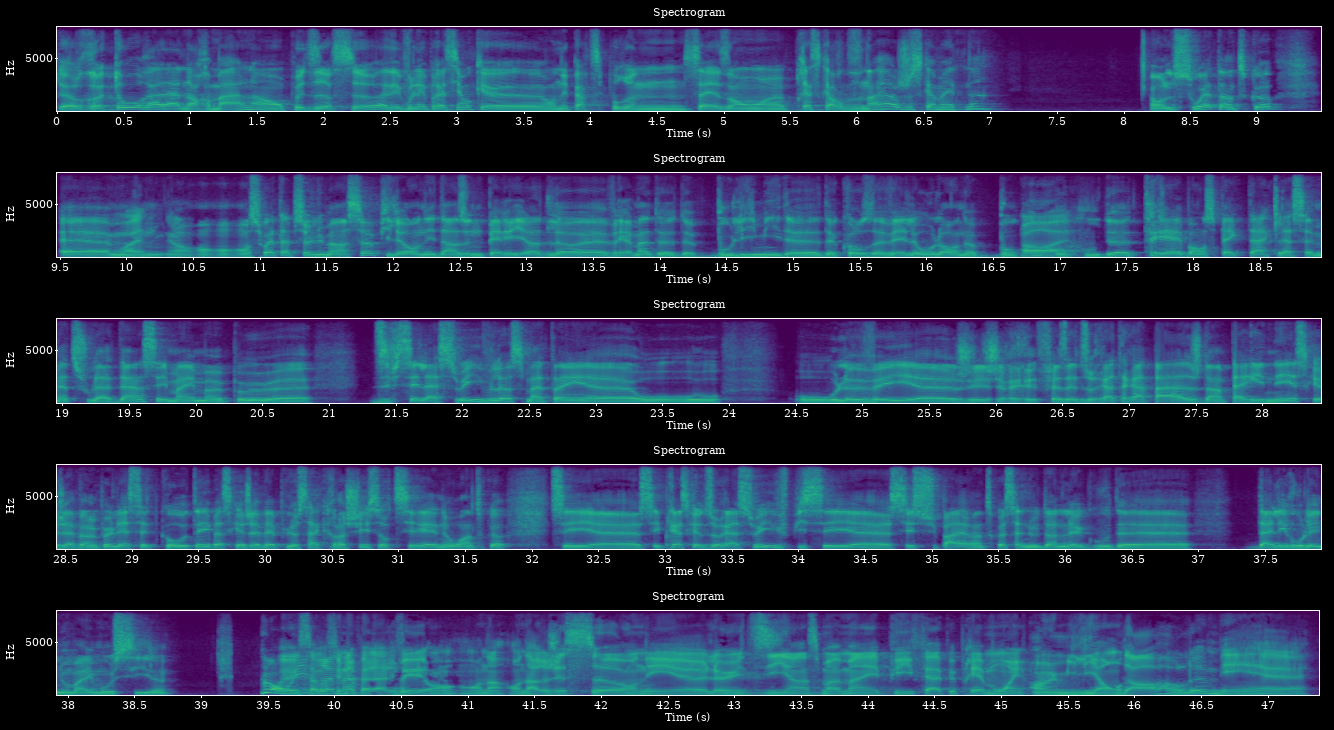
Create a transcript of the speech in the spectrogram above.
de retour à la normale, hein, on peut dire ça. Avez-vous l'impression qu'on est parti pour une saison euh, presque ordinaire jusqu'à maintenant? On le souhaite en tout cas. Euh, on, souhaite absolument ça. Puis là, on est dans une période là, euh, vraiment de, boulimie de, de course de vélo. Là, on a beaucoup, ah beaucoup de très bons spectacles à se mettre sous la dent. C'est même un peu difficile à suivre là, ce matin au au lever, euh, je, faisais du rattrapage dans Paris-Nice que j'avais un peu laissé de côté parce que j'avais plus accroché sur Tirreno. En tout cas, c'est euh, presque dur à suivre, puis euh, c'est super. En tout cas, ça nous donne le goût d'aller rouler nous-mêmes aussi. Oui, ça va finir par arriver. On, enregistre ça, on est lundi en ce moment, et puis il fait à peu près moins un million d'or, mais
